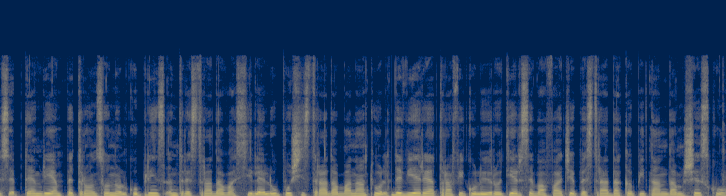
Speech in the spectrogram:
septembrie, pe tronsonul cuprins între strada Vasile Lupu și strada Banatul. Devierea traficului rutier se va face pe strada Capitan Damșescu.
